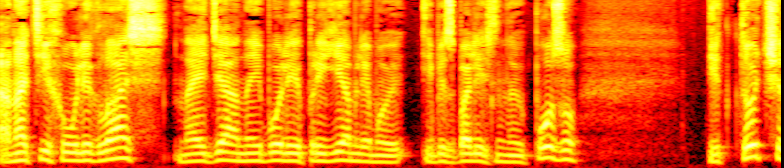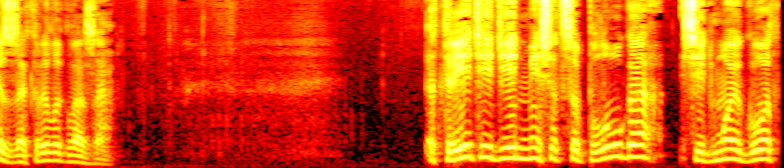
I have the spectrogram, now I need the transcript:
Она тихо улеглась, найдя наиболее приемлемую и безболезненную позу, и тотчас закрыла глаза. Третий день месяца Плуга, седьмой год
